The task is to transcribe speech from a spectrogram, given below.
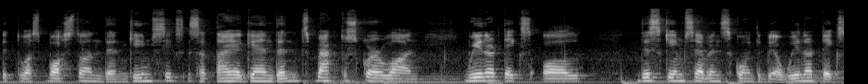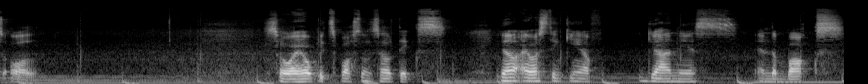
it was Boston. Then game six is a tie again. Then it's back to square one winner takes all. This game 7 is going to be a winner takes all. So I hope it's Boston Celtics. You know, I was thinking of Giannis and the Bucks.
